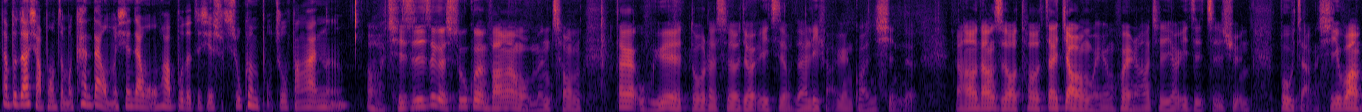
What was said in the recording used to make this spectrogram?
那不知道小鹏怎么看待我们现在文化部的这些纾困补助方案呢？哦，其实这个纾困方案，我们从大概五月多的时候就一直有在立法院关心的。然后当时候透在教文委员会，然后其实有一直咨询部长，希望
